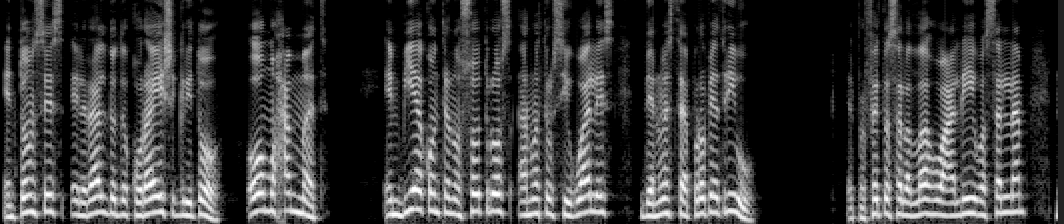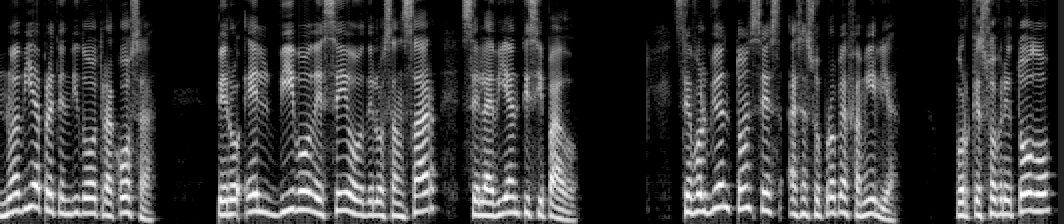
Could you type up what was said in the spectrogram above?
Entonces el heraldo de Quraysh gritó, Oh Muhammad, envía contra nosotros a nuestros iguales de nuestra propia tribu. El profeta sallallahu alaihi wasallam no había pretendido otra cosa, pero el vivo deseo de los Ansar se le había anticipado. Se volvió entonces hacia su propia familia, porque sobre todo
